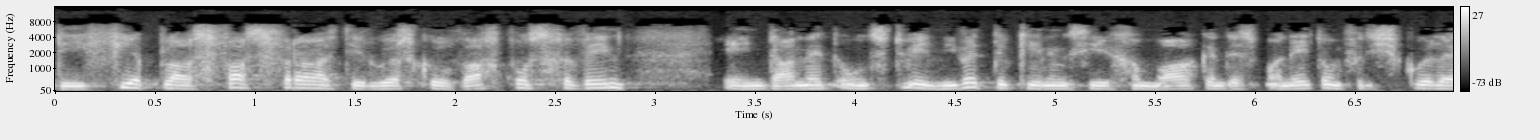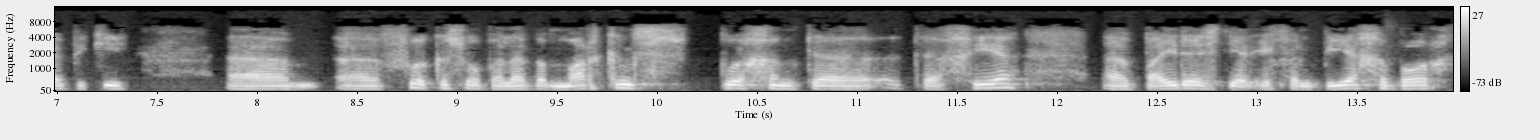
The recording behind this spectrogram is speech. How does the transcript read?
die veeplaas vasvra as die hoërskool wagpos gewen en dan het ons twee nuwe toekenninge hier gemaak en dis maar net om vir die skole 'n bietjie ehm uh, fokus op hulle bemarkingspoging te te gee. Uh, beide is deur FNB geborg.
